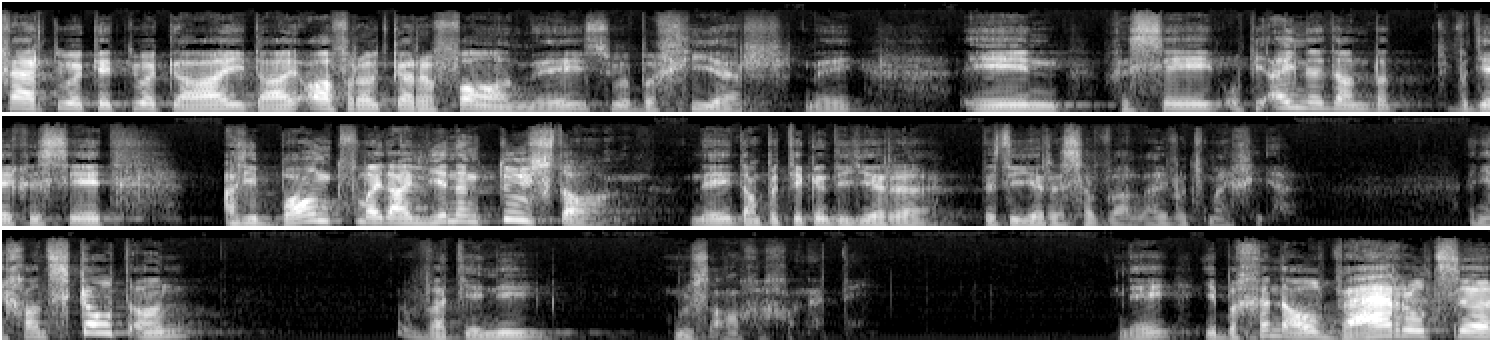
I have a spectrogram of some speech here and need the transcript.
Gert ook het ook daai daai off-road karavaan, nê, so begeer, nê. En gesê op die einde dan wat wat jy gesê het, as die bank vir my daai lening toestaan, nê, dan beteken die Here dis die Here se wil, hy wat vir my gee. En jy gaan skuld aan wat jy nie moes aangegaan het nie. Nee, jy begin al wêreldse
